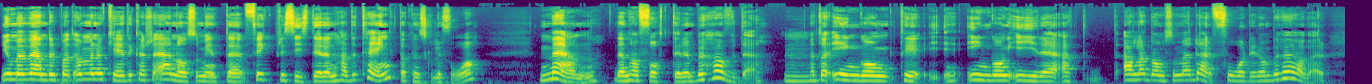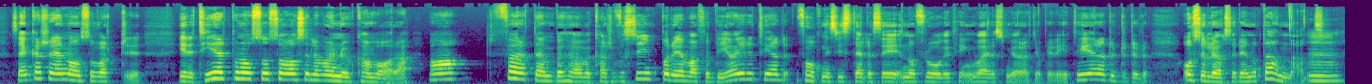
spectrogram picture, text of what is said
jo, men vänder på att ja, men okej, det kanske är någon som inte fick precis det den hade tänkt att den skulle få. Men den har fått det den behövde. Mm. Att ha ingång, till, ingång i det, att alla de som är där får det de behöver. Sen kanske det är någon som varit irriterad på något som sades eller vad det nu kan vara. Ja, för att den behöver kanske få syn på det. Varför blir jag irriterad? Förhoppningsvis ställer sig någon fråga kring vad är det som gör att jag blir irriterad? Och så löser det något annat. Mm.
